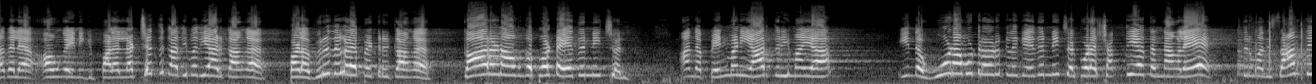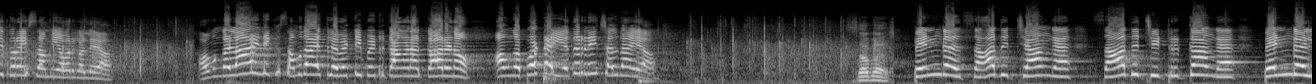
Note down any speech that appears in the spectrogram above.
அதுல அவங்க இன்னைக்கு பல லட்சத்துக்கு அதிபதியா இருக்காங்க. பல விருதுகளை பெற்றிருக்காங்க. காரணம் அவங்க போட்ட எதிர்நீச்சல். அந்த பெண்மணி யார் தெரியுமாயா இந்த ஊனமுற்றவர்களுக்கு எதிர்நீச்சல் போட சக்தியை தந்தாங்களே திருமதி சாந்தி துரைசாமி அவர்களையா அவங்கெல்லாம் இன்னைக்கு சமுதாயத்துல வெற்றி பெற்றிருக்காங்கன்னா காரணம். அவங்க போட்ட எதிர்நீச்சல் தான்யா சபாஷ். பெண்கள் சாதிச்சாங்க சாதிச்சிட்டு இருக்காங்க பெண்கள்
